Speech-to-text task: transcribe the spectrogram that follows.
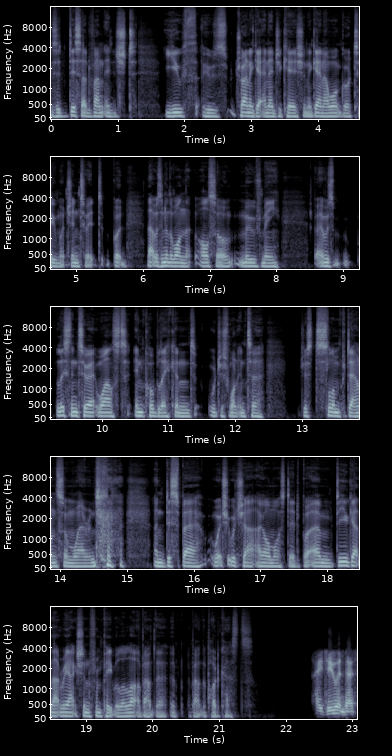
is a disadvantaged youth who's trying to get an education. Again, I won't go too much into it, but that was another one that also moved me. I was listening to it whilst in public and just wanting to just slump down somewhere and and despair, which which I, I almost did. But um, do you get that reaction from people a lot about the about the podcasts? I do, and that's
